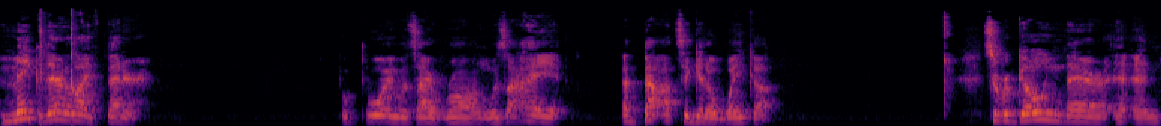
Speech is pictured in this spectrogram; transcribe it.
make their life better. But boy, was I wrong. Was I about to get a wake up? So we're going there, and,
